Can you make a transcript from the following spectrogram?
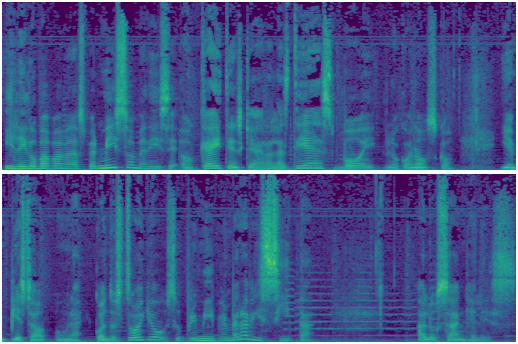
Y le digo, papá, ¿me das permiso? Me dice, ok, tienes que llegar a las 10, voy, lo conozco. Y empieza una... Cuando estoy yo, su, mi primera visita a Los Ángeles,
